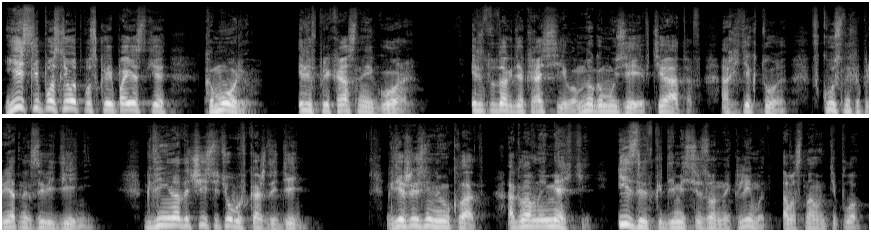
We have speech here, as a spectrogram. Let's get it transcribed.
Если после отпуска и поездки к морю или в прекрасные горы, или туда, где красиво, много музеев, театров, архитектуры, вкусных и приятных заведений, где не надо чистить обувь каждый день, где жизненный уклад, а главное мягкий, изредка демисезонный климат, а в основном тепло,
